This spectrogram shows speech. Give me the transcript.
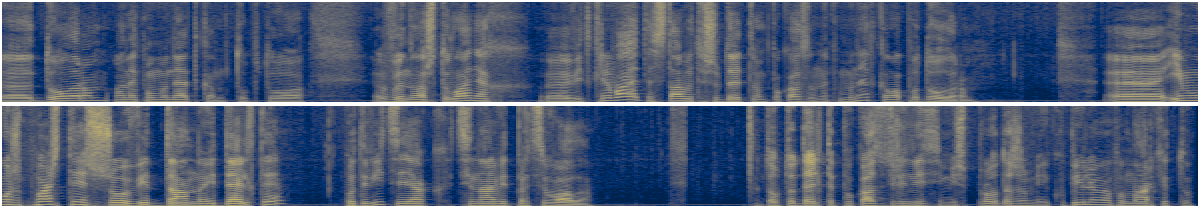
е, доларам, а не по монеткам. Тобто ви на налаштуваннях е, відкриваєте, ставите, щоб дельта вам показувала не по монеткам, а по доларам. Е, і ми можемо побачити, що від даної дельти, подивіться, як ціна відпрацювала. Тобто дельти показують різниці між продажами і купівлями по маркету.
